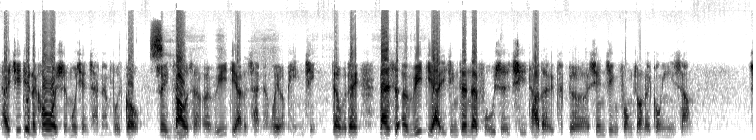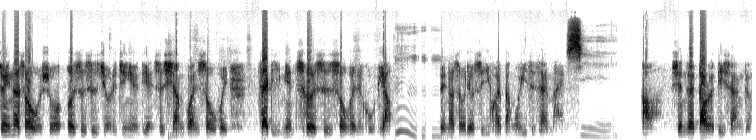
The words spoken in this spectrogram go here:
台积电的 CoWoS 目前产能不够，所以造成 NVIDIA 的产能会有瓶颈，对不对？但是 NVIDIA 已经正在扶持其他的这个先进封装的供应商。所以那时候我说二四四九的经验店是相关受惠，在里面测试受惠的股票。嗯嗯嗯。所以那时候六十一块半，我一直在买。是。啊，现在到了第三个，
